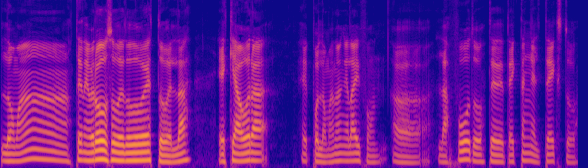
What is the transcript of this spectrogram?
lo más tenebroso de todo esto, ¿verdad? Es que ahora eh, por lo menos en el iPhone, ah, las fotos te detectan el texto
